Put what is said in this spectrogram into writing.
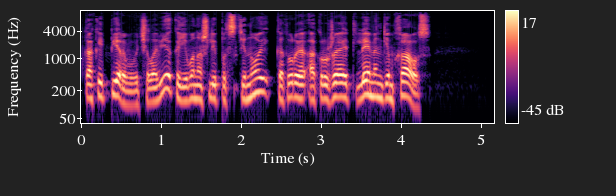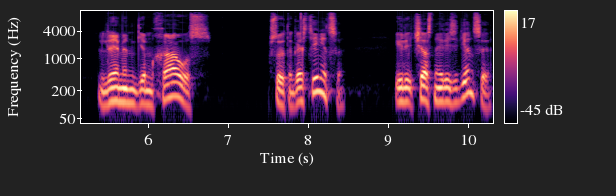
Как и первого человека, его нашли под стеной, которая окружает Леммингем-хаус — Лемингем Хаус. Что это, гостиница? Или частная резиденция?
